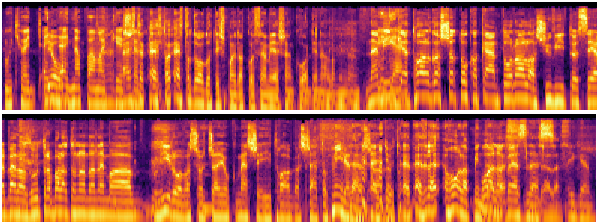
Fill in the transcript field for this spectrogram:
Úgyhogy egy, Jó. egy nappal majd Ezt később. a, ezt, a, ezt a dolgot is majd akkor személyesen koordinálom minden. Nem Igen. minket hallgassatok a kántorral a süvítő szélben az Ultra Balatonon, hanem a hírolvasó csajok meséit hallgassátok. Mindent kedves együtt. Ez le, holnap minden Holnap lesz. ez lesz. Minden lesz. Igen.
